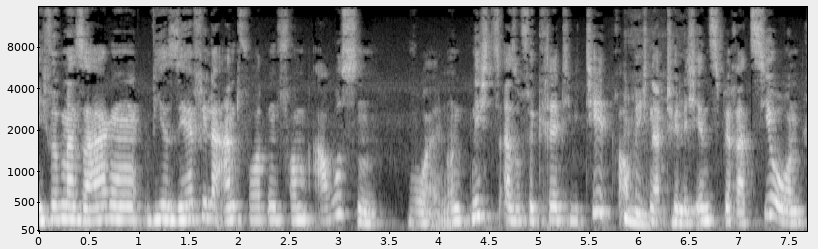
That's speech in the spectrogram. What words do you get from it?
ich würde mal sagen, wir sehr viele Antworten vom Außen wollen. Und nichts, also für Kreativität brauche ich natürlich Inspiration,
